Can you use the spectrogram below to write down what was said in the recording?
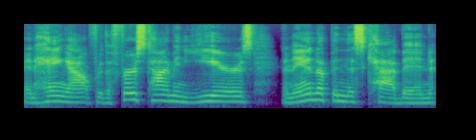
and hang out for the first time in years and they end up in this cabin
